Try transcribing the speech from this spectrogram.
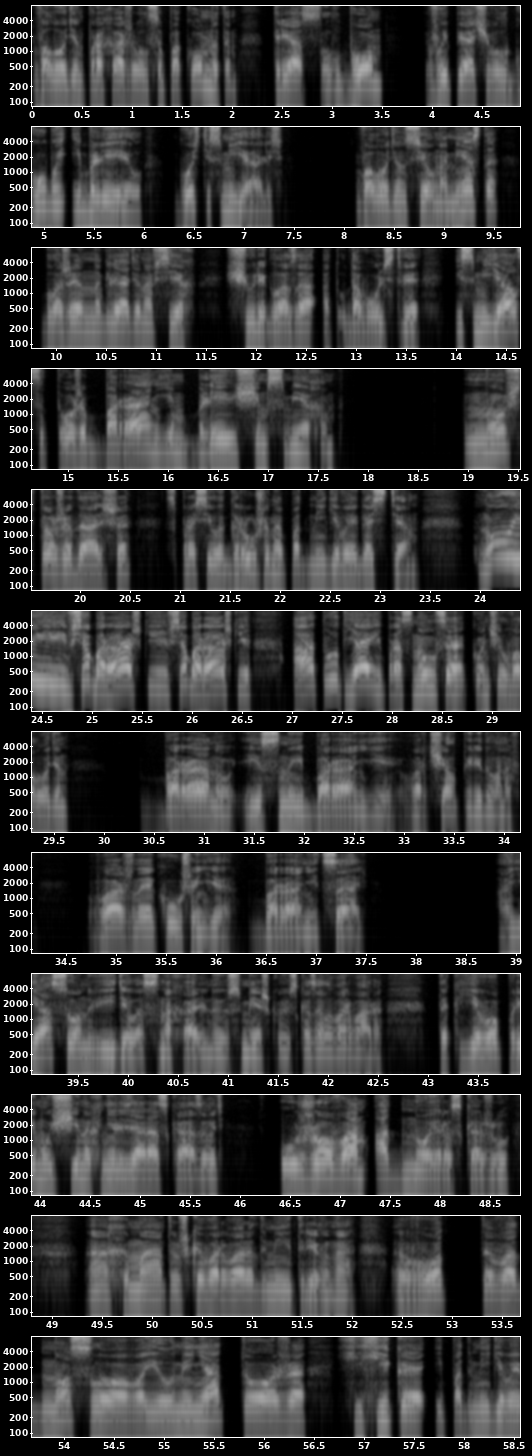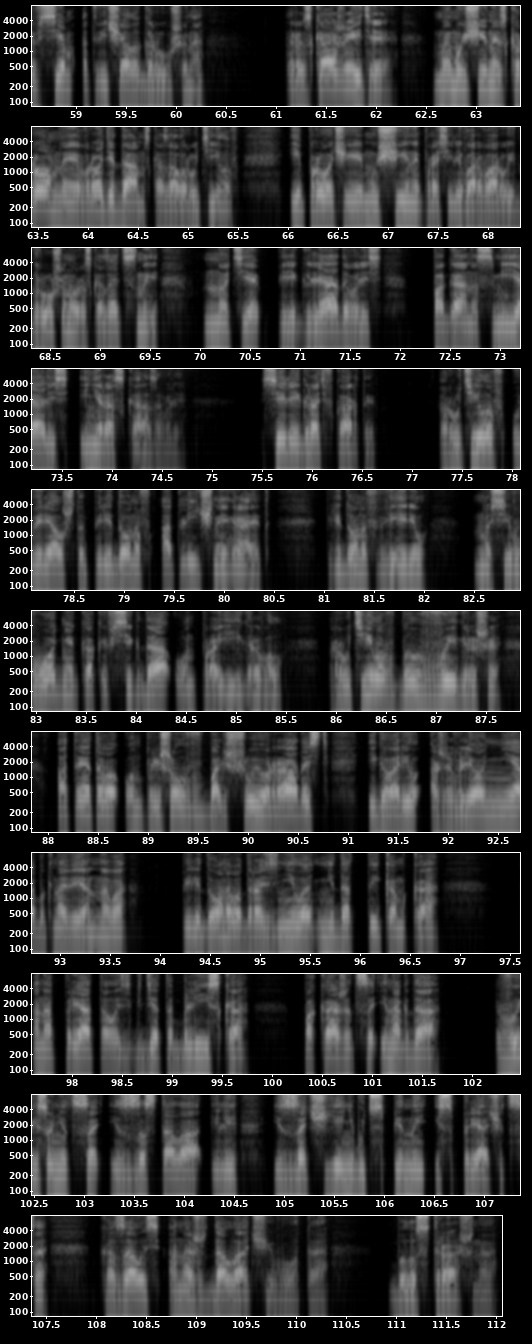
Володин прохаживался по комнатам, тряс лбом, выпячивал губы и блеял. Гости смеялись. Володин сел на место, блаженно глядя на всех, щуря глаза от удовольствия, и смеялся тоже бараньим, блеющим смехом. «Ну, что же дальше?» — спросила Грушина, подмигивая гостям. «Ну и все барашки, все барашки. А тут я и проснулся», — кончил Володин. «Барану и сны бараньи», — ворчал Передонов. «Важное кушанье, бараний царь». «А я сон видела с нахальную смешкою», — сказала Варвара. «Так его при мужчинах нельзя рассказывать. Ужо вам одной расскажу. Ах, матушка Варвара Дмитриевна, вот-то в одно слово, и у меня тоже...» хихикая и подмигивая всем, отвечала Грушина. «Расскажите. Мы мужчины скромные, вроде дам», — сказал Рутилов. И прочие мужчины просили Варвару и Грушину рассказать сны, но те переглядывались, погано смеялись и не рассказывали. Сели играть в карты. Рутилов уверял, что Передонов отлично играет. Передонов верил, но сегодня, как и всегда, он проигрывал — Рутилов был в выигрыше. От этого он пришел в большую радость и говорил оживленнее обыкновенного. Передонова дразнила недотыкомка. Она пряталась где-то близко, покажется иногда, высунется из-за стола или из-за чьей-нибудь спины и спрячется. Казалось, она ждала чего-то. Было страшно.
